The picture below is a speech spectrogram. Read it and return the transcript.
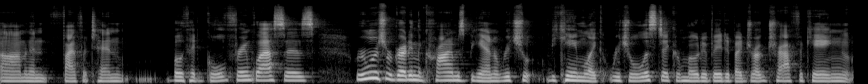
um, and then 5 foot 10. Both had gold frame glasses. Rumors regarding the crimes began ritual became like ritualistic or motivated by drug trafficking,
